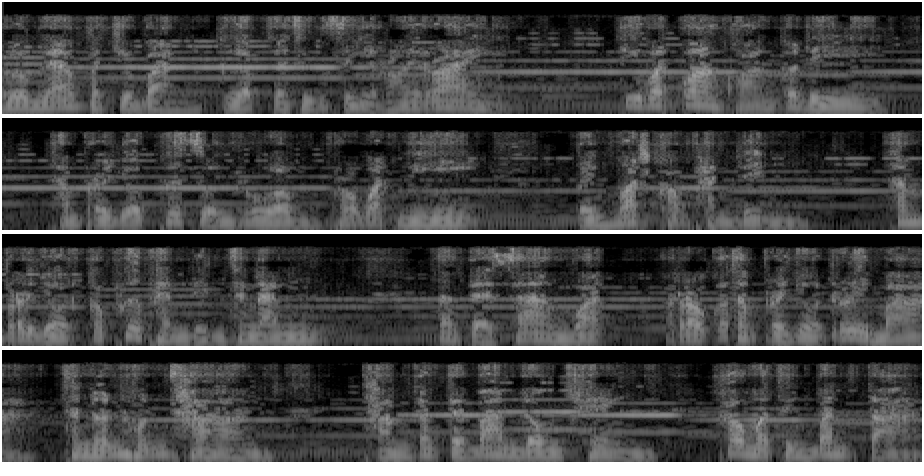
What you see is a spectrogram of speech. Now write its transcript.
รวมแล้วปัจจุบันเกือบจะถึง 400 ไร่ ที่วัดกว้างขวางก็ดีทำประโยชน์เพื่อส่วนรวม เพราะวัดนี้เป็นวัดของแผ่นดินทำประโยชน์ก็เพื่อแผ่นดินทั้งนั้น ตั้งแต่สร้างวัดเราก็ทำประโยชน์เรื่อยมา ถนนหนทางทำตั้งแต่บ้านดงเชงเข้ามาถึงบ้านตาด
